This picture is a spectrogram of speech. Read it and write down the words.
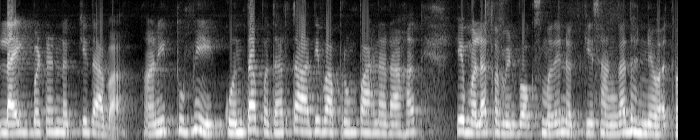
लाईक बटन नक्की दाबा. आणि तुम्ही कोणता पदार्थ आधी वापरून पाहणार आहात हे मला कमेंट बॉक्समध्ये नक्की सांगा. धन्यवाद.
